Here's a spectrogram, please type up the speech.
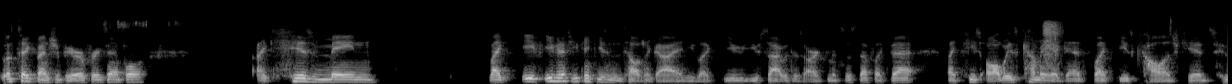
let's take Ben Shapiro for example. Like his main, like if, even if you think he's an intelligent guy and you like you you side with his arguments and stuff like that, like he's always coming against like these college kids who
